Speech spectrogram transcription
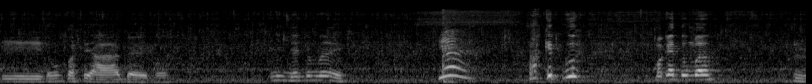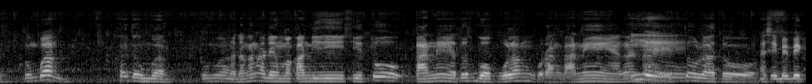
Itu pasti ada itu Ini dia tumbal nih. sakit gua pakai tumbal Hmm. tumbang, oh, tumbang tumbang. kadang kan ada yang makan di situ kane terus bawa pulang kurang kane ya kan nah Iya. itulah tuh Nasi bebek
